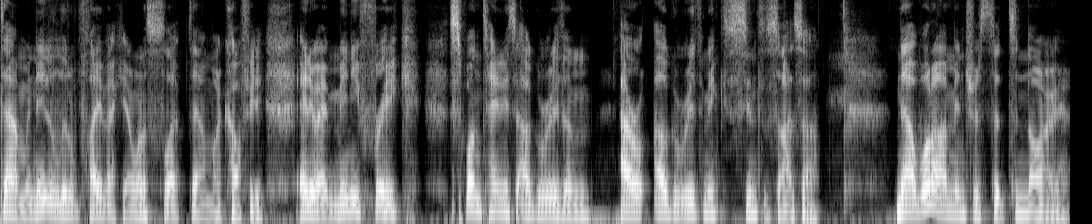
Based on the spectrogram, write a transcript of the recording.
Damn, we need a little playback here. I want to slurp down my coffee. Anyway, Mini Freak, spontaneous algorithm, al- algorithmic synthesizer. Now, what I'm interested to know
